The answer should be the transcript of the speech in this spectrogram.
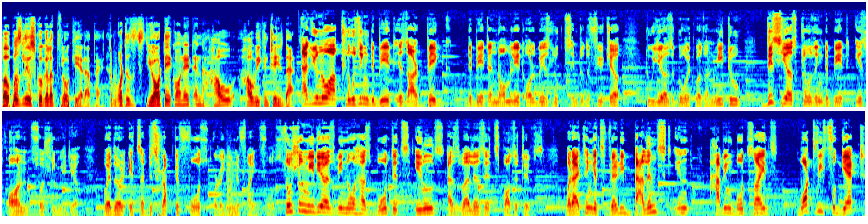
पर्पसली उसको गलत फ्लो किया जाता है तो व्हाट इज योर टेक ऑन इट एंड हाउ हाउ वी कैन चेंज दैट एज यू नो आवर क्लोजिंग डिबेट इज आवर बिग debate and normally it always looks into the future. Two years ago it was on Me Too. This year's closing debate is on social media whether it's a disruptive force or a unifying force. Social media, as we know, has both its ills as well as its positives. But I think it's very balanced in having both sides. What we forget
